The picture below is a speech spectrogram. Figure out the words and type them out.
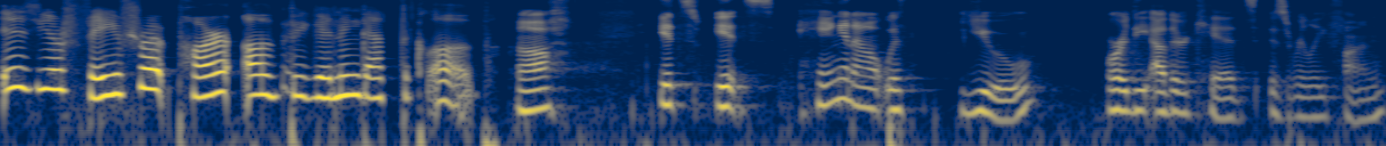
is your favorite part of beginning at the club? Oh, it's it's hanging out with you or the other kids is really fun.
